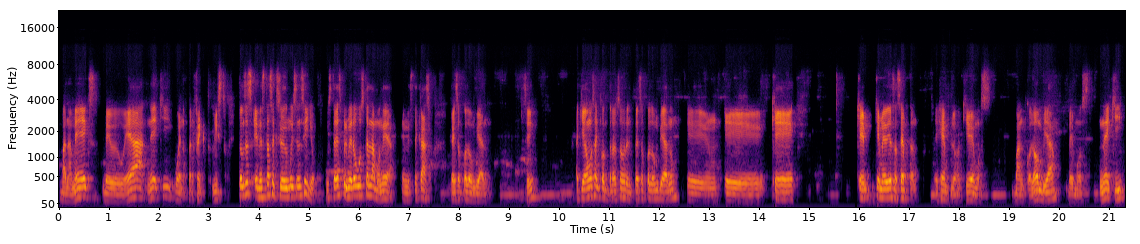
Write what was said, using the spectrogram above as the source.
Banamex, BBVA, Nequi. Bueno, perfecto, listo. Entonces, en esta sección es muy sencillo. Ustedes primero buscan la moneda, en este caso, peso colombiano. ¿Sí? Aquí vamos a encontrar sobre el peso colombiano eh, eh, qué, qué medios aceptan. Ejemplo, aquí vemos Bancolombia, vemos Nequi,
